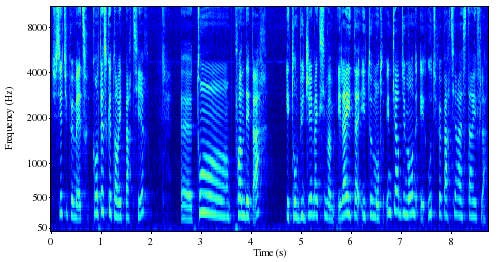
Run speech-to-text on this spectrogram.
tu sais, tu peux mettre quand est-ce que tu as envie de partir, euh, ton point de départ et ton budget maximum. Et là, il, te montre une carte du monde et où tu peux partir à ce tarif-là.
